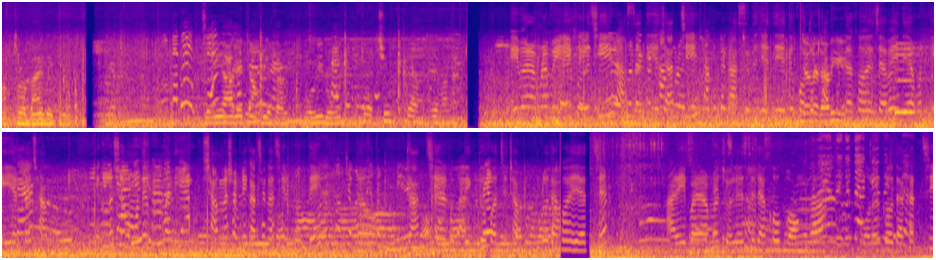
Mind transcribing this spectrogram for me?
आप थोड़ा बाएं देखिए কোথায় আছে ये आगे चाप लेता वो भी এবার আমরা বেরিয়ে পড়েছি রাস্তা দিয়ে যাচ্ছি। রাস্তাতে যেতে যেতে কত ঠাকুর দেখা হয়ে যাবে। এই যেমন এই একটা ঠাকুর। এগুলো সব আমাদের মানে সামনাসামনি কাছাকাছির মধ্যে। যাচ্ছে আর দেখতেও পাচ্ছি ঠাকুরগুলো দেখা হয়ে যাচ্ছে। আর এবারে আমরা চলে এসেছি দেখো গঙ্গা। ওদেরকেও দেখাচ্ছি।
